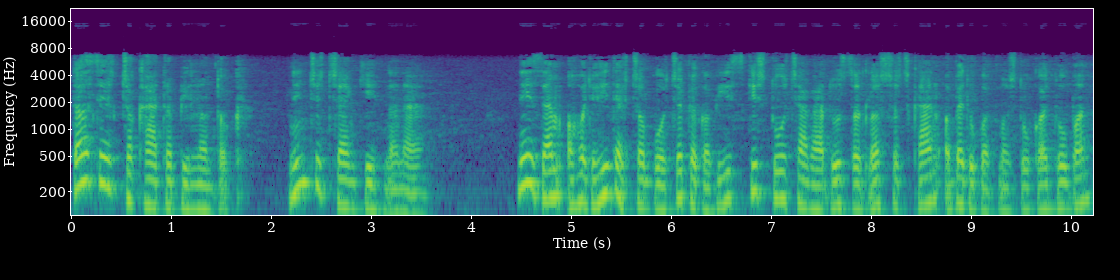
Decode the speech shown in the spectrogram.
De azért csak hátra pillantok. Nincs itt senki, nanál. Nézem, ahogy a hideg csapból csöpög a víz, kis túlcsává duzzad lassacskán a bedugott mosdókajtóban,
